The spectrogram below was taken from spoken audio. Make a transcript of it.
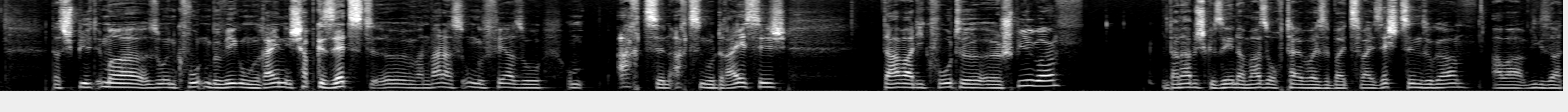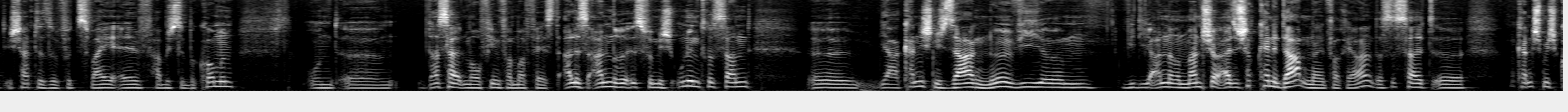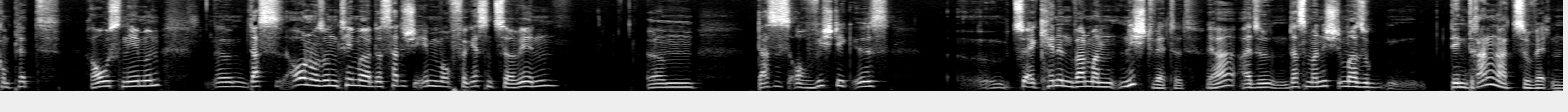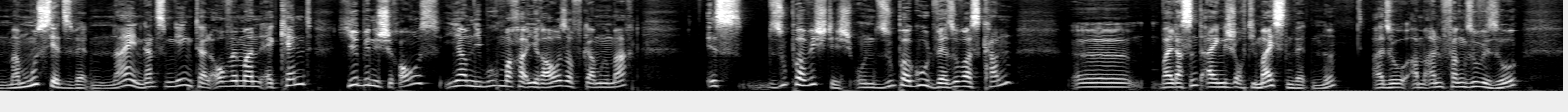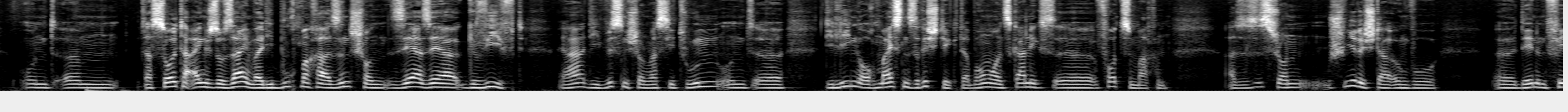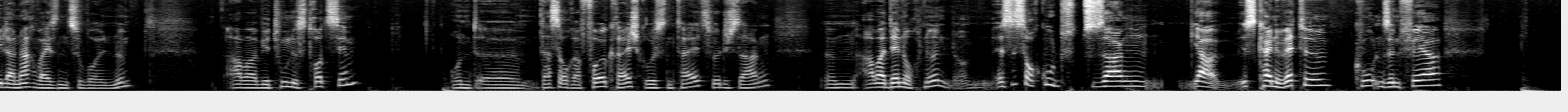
Das spielt immer so in Quotenbewegungen rein. Ich habe gesetzt, äh, wann war das ungefähr so um 18, 18.30 Uhr. Da war die Quote äh, spielbar. Dann habe ich gesehen, da war sie auch teilweise bei 2,16 sogar. Aber wie gesagt, ich hatte sie für 2,11 habe ich sie bekommen. Und äh, das halten wir auf jeden Fall mal fest. Alles andere ist für mich uninteressant. Äh, ja, kann ich nicht sagen, ne? Wie, ähm, wie die anderen Mannschaften. Also ich habe keine Daten einfach, ja. Das ist halt, äh, kann ich mich komplett rausnehmen. Ähm, das ist auch noch so ein Thema, das hatte ich eben auch vergessen zu erwähnen. Ähm, dass es auch wichtig ist, äh, zu erkennen, wann man nicht wettet. Ja, also, dass man nicht immer so den Drang hat zu wetten. Man muss jetzt wetten. Nein, ganz im Gegenteil. Auch wenn man erkennt, hier bin ich raus, hier haben die Buchmacher ihre Hausaufgaben gemacht, ist super wichtig und super gut. Wer sowas kann, äh, weil das sind eigentlich auch die meisten Wetten, ne? Also am Anfang sowieso. Und ähm, das sollte eigentlich so sein, weil die Buchmacher sind schon sehr, sehr gewieft. Ja, die wissen schon, was sie tun und äh, die liegen auch meistens richtig. Da brauchen wir uns gar nichts äh, vorzumachen. Also es ist schon schwierig, da irgendwo äh, denen Fehler nachweisen zu wollen. Ne? Aber wir tun es trotzdem. Und äh, das auch erfolgreich, größtenteils, würde ich sagen. Ähm, aber dennoch, ne, es ist auch gut zu sagen, ja, ist keine Wette, Quoten sind fair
